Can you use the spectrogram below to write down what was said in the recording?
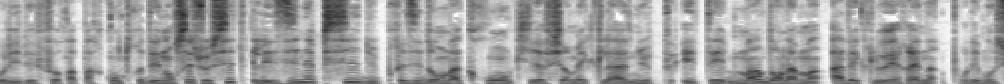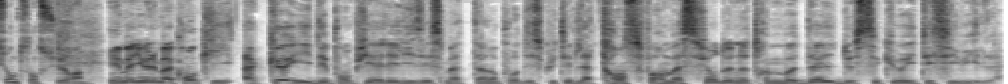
Olivier Faure a par contre dénoncé, je cite, les inepties du président Macron qui affirmait que la NUP était main dans la main avec le RN pour les motions de censure. Emmanuel Macron qui accueille des pompiers à l'Elysée ce matin pour discuter de la transformation de notre modèle de sécurité civile.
